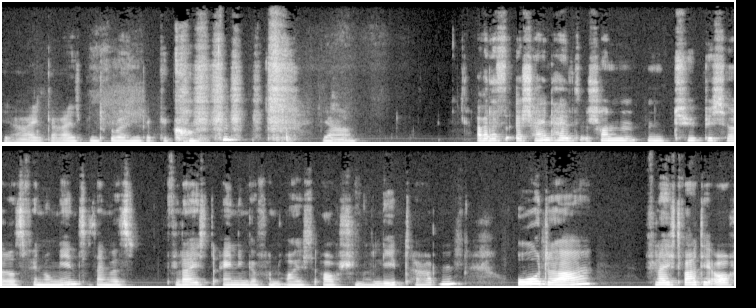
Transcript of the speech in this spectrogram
ja, egal, ich bin drüber hinweggekommen. ja. Aber das erscheint halt schon ein typischeres Phänomen zu sein, was vielleicht einige von euch auch schon erlebt haben. Oder Vielleicht wart ihr auch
